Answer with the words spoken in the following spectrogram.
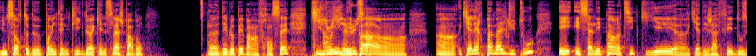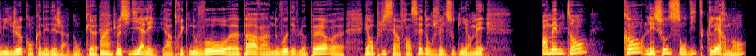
une sorte de point and click, de hack and slash, pardon, euh, développé par un Français, qui ah lui n'est pas un, qui a l'air pas mal du tout, et, et ça n'est pas un type qui est euh, qui a déjà fait 12 000 jeux qu'on connaît déjà. Donc euh, je me suis dit allez, il y a un truc nouveau par un nouveau développeur, et en plus c'est un Français, donc je vais le soutenir. Mais en même temps, quand les choses sont dites clairement,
